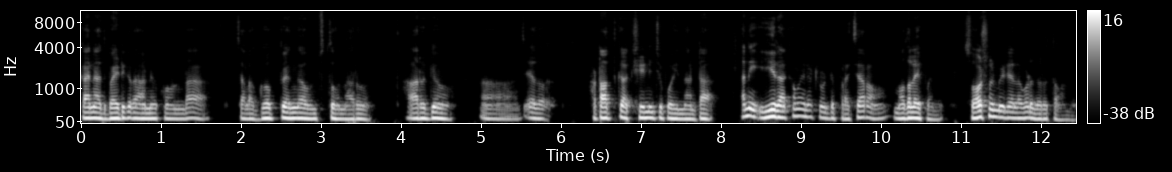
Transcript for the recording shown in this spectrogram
కానీ అది బయటికి రానివ్వకుండా చాలా గోప్యంగా ఉంచుతూ ఉన్నారు. ఆరోగ్యం ఏదో హఠాత్తుగా క్షీణించిపోయిందంట అని ఈ రకమైనటువంటి ప్రచారం మొదలైపోయింది. సోషల్ మీడియాలో కూడా జరుగుతూ ఉంది.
